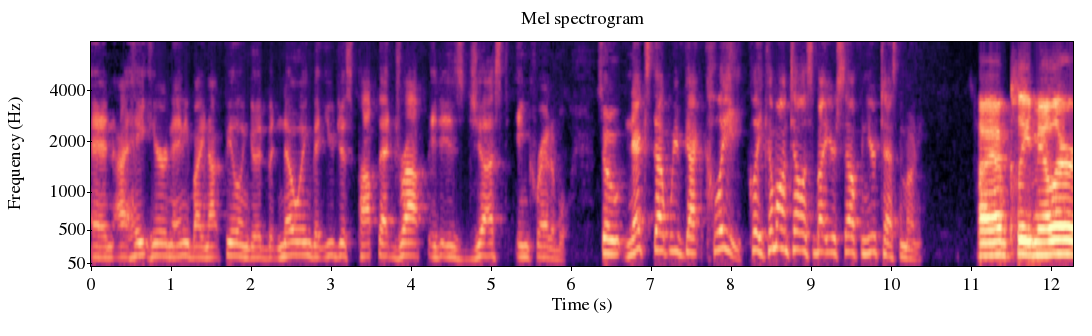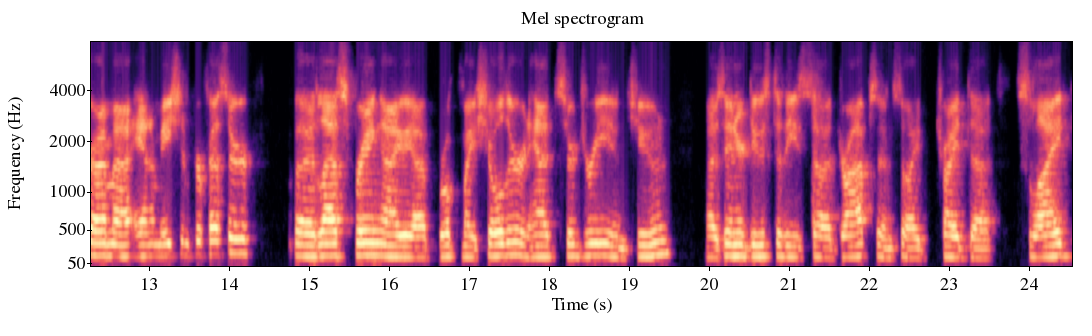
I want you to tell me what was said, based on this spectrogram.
And I hate hearing anybody not feeling good, but knowing that you just popped that drop, it is just incredible. So next up, we've got Clee. Clee, come on, tell us about yourself and your testimony. Hi, I'm Clee Miller. I'm an animation professor. Last spring, I uh, broke my shoulder and had surgery in June. I was introduced to these uh, drops, and so I tried the slide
